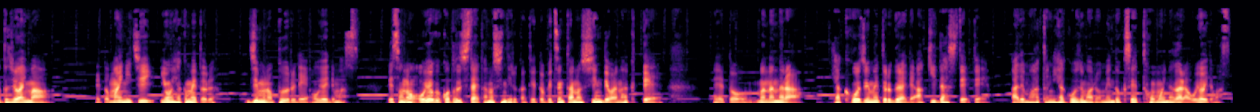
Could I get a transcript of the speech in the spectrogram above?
私は今、えっと、毎日400メートル、ジムのプールで泳いでます。で、その泳ぐこと自体楽しんでるかっていうと別に楽しんではなくて、えっ、と、まあ、なんなら150メートルぐらいで飽き出してて、あ、でもあと250もあるわめんどくせえと思いながら泳いでます。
